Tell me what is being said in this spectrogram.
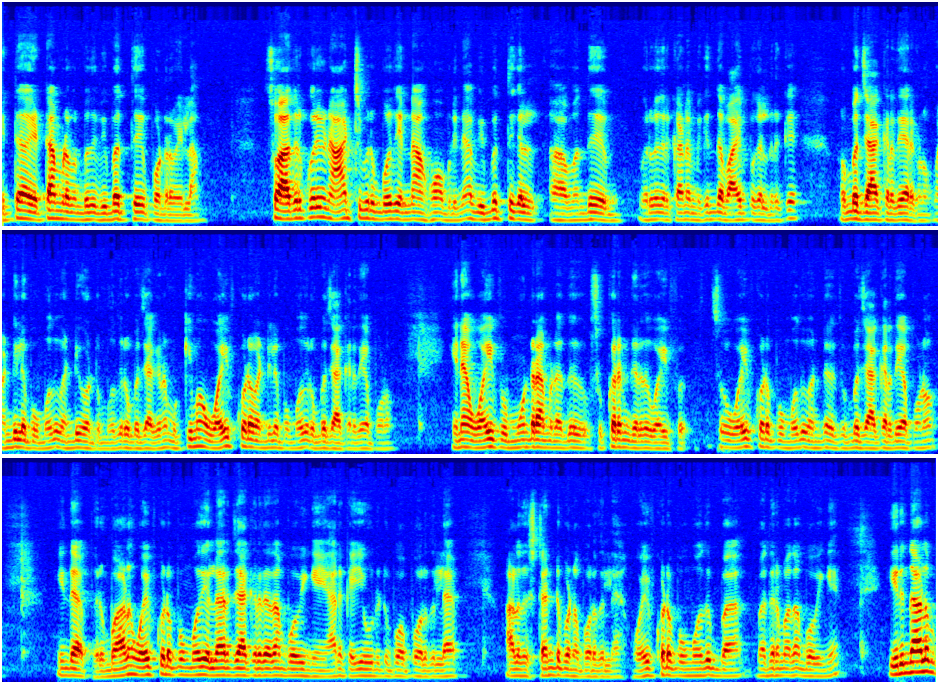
எட்டு எட்டாம் இடம் என்பது விபத்து போன்றவையெல்லாம். ஸோ அதற்குரிய ஆட்சி பெறும்போது என்ன ஆகும் அப்படின்னா விபத்துகள் வந்து வருவதற்கான மிகுந்த வாய்ப்புகள் இருக்குது ரொம்ப ஜாக்கிரதையாக இருக்கணும். வண்டியில் போகும்போது வண்டி ஓட்டும் போது ரொம்ப ஜாக்கிரதை. முக்கியமாக ஒய்ஃப் கூட வண்டியில் போகும்போது ரொம்ப ஜாக்கிரதையாக போகணும். ஏன்னா ஒய்ஃப் மூன்றாம் இடது சுக்கரன்கிறது ஒய்ஃபு ஸோ ஒய்ஃப் கூட போகும்போது வந்து ரொம்ப ஜாக்கிரதையாக போகணும். இந்த பெரும்பாலும் ஒய்ஃப் கூட போகும்போது எல்லோரும் ஜாக்கிரதையாக தான் போவீங்க. யாரும் கையை விட்டுட்டு போக போகிறதில்ல அல்லது ஸ்டண்ட் பண்ண போகிறதில்ல ஒய்ஃப் கூட போகும்போது ப பத்திரமா தான் போவீங்க. இருந்தாலும்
